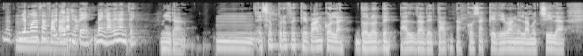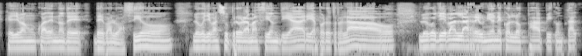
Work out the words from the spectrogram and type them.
No, Yo de azafata. venga. Adelante, venga, adelante. Mira, mm, esos profes que van con la dolor de espalda de tantas cosas que llevan en la mochila, que llevan un cuaderno de, de evaluación, luego llevan su programación diaria por otro lado, luego llevan las reuniones con los papis, con tal.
